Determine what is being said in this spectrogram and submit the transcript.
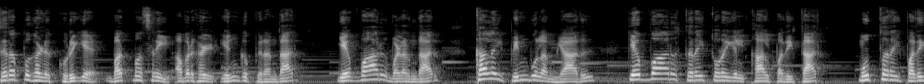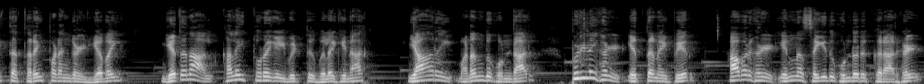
சிறப்புகளுக்குரிய பத்மஸ்ரீ அவர்கள் எங்கு பிறந்தார்? எவ்வாறு வளர்ந்தார்? கலை பின்புலம் யாது எவ்வாறு திரைத்துறையில் கால் பதித்தார்? முத்திரை பதித்த திரைப்படங்கள் எவை? எதனால் கலைத்துறையை விட்டு விலகினார்? யாரை மணந்து கொண்டார்? பிள்ளைகள் எத்தனை பேர்? அவர்கள் என்ன செய்து கொண்டிருக்கிறார்கள்?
